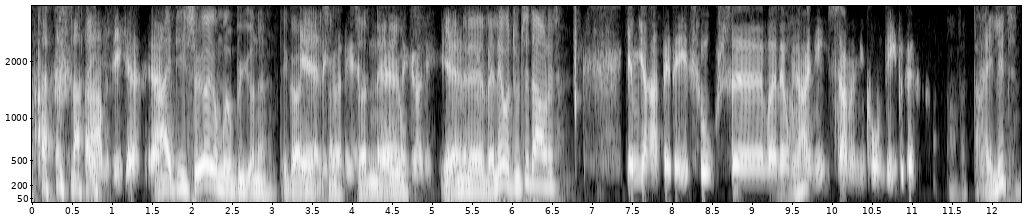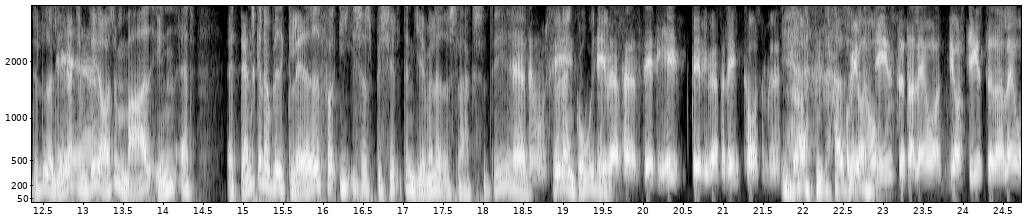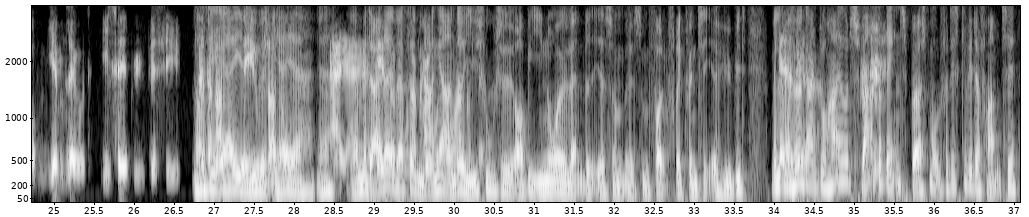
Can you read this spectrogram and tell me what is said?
Nej. Ja, men de kan. Ja. Nej, de søger jo mod byerne. Det gør de Ja, det altså. gør de. Sådan er Ja, det jo. det gør de. Ja, Jamen, det øh, hvad laver du til dagligt? Jamen, jeg har et BDS-hus, øh, hvor jeg laver min egen is sammen med min kone Vibeke. Dejligt. Det lyder lækkert. Ja. Jamen, det er også meget inde, at, at danskerne er blevet glade for is, og specielt den hjemmelavede slags. Så det, Ja, er- det må det er da en god idé. Det er, i hvert fald, det er, de helt, det er de i hvert fald helt tosset med. Ja, Så. der er og vi er, også de eneste, der laver, vi er også de eneste, der laver dem hjemmelavet i Sæby, vil jeg sige. Nå, det er I alligevel. sådan Ja, nogle- ja, ja. Ja, men der det er der i hvert fald mange andre ishuse oppe i Nordjylland, ved jeg, som, øh, som folk frekventerer hyppigt. Men lad Ja, mig høre det en gang, du har jo et svar på dagens spørgsmål, for det skal vi da frem til.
